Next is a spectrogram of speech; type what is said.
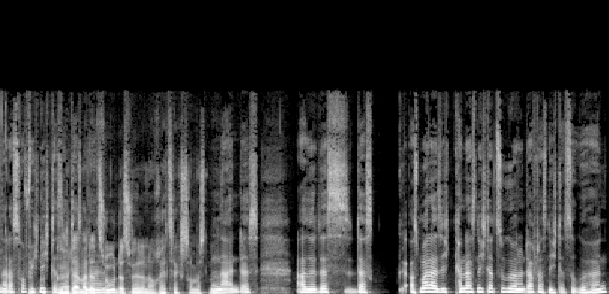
Na, das hoffe ich nicht. Dass Gehört ich das aber dazu, dass wir dann auch Rechtsextremisten haben. Nein, das, also das, das, aus meiner Sicht kann das nicht dazu gehören und darf das nicht dazu gehören,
